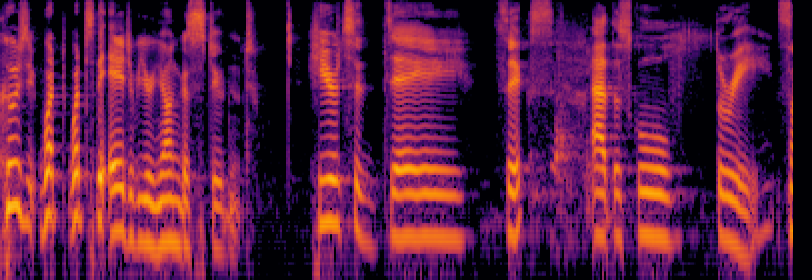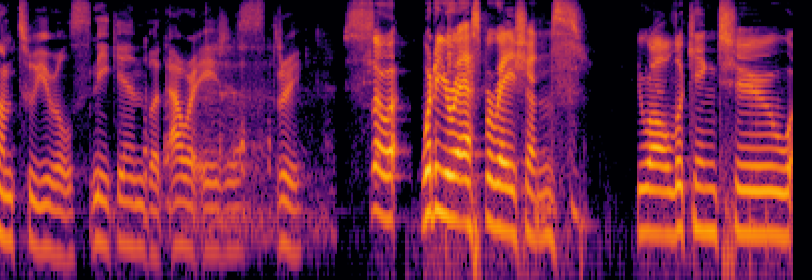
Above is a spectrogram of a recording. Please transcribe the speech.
Who's what? What's the age of your youngest student? Here today, six at the school three. Some two year olds sneak in, but our age is three. So, what are your aspirations? You all looking to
